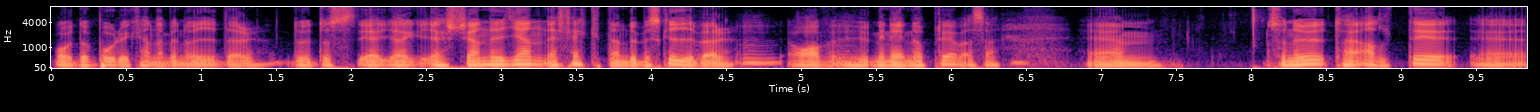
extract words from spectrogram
Och då borde cannabinoider, då, då, jag, jag, känner igen effekten du beskriver Mm. av Mm. hur, min egen upplevelse. Ehm, så nu tar jag alltid eh,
